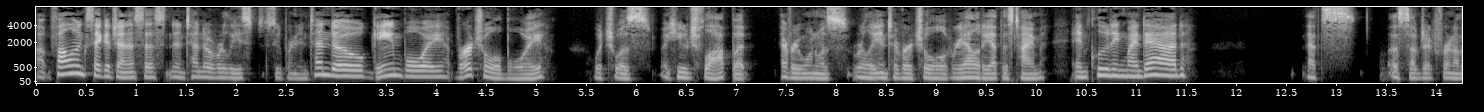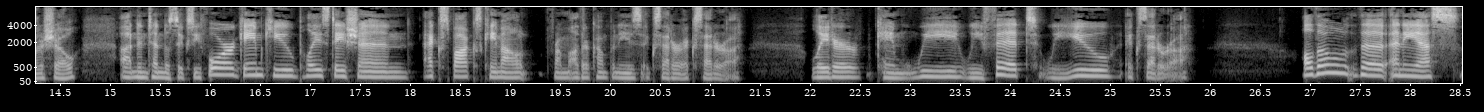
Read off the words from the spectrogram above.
Uh, following Sega Genesis, Nintendo released Super Nintendo, Game Boy, Virtual Boy, which was a huge flop, but everyone was really into virtual reality at this time, including my dad. That's a subject for another show. Uh, Nintendo 64, GameCube, PlayStation, Xbox came out from other companies, etc., etc. Later came Wii, Wii Fit, Wii U, etc. Although the NES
